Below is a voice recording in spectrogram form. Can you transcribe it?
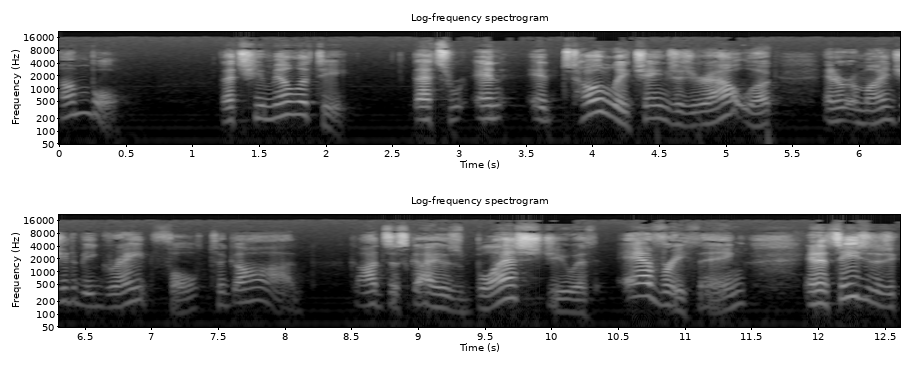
humble. That's humility. That's and it totally changes your outlook and it reminds you to be grateful to God. God's this guy who's blessed you with everything, and it's easy to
